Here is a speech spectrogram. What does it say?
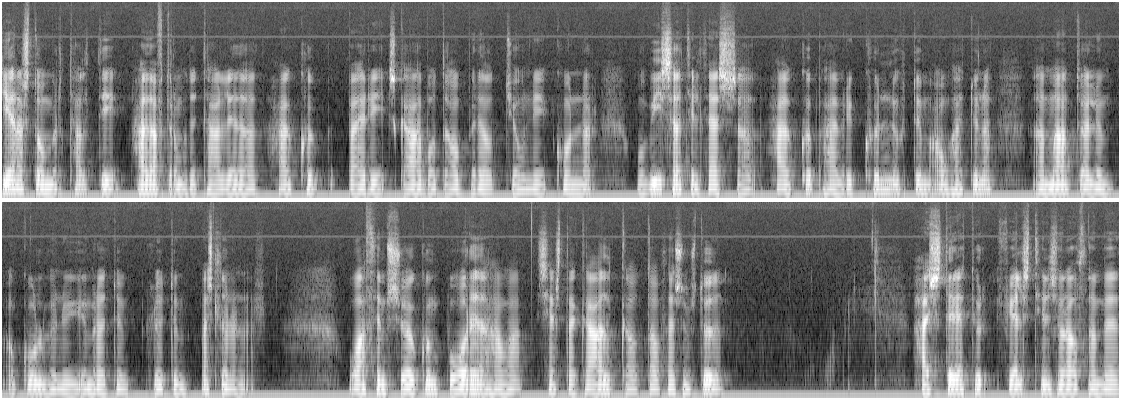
Hérastómur taldi, hafði aftur á móti talið að hagköp bæri skadabóta ábyrð á tjóni konunar og vísað til þess að hagköp hafi verið kunnugt um áhættuna að matvælum á gólfinu í umrætum hlutum vestlunarinnar og af þeim sögum borið að hafa sérstakka aðgátt á þessum stöðum. Hæstiréttur félst hins vegar á það með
